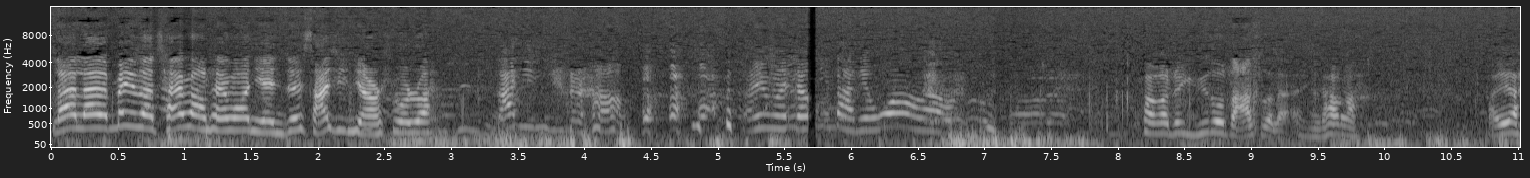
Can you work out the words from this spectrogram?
来来，妹子采访采访你，你这啥心情？说说。哎呀妈呀！你打电话了。看看这鱼都咋死了？你看看，哎呀，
